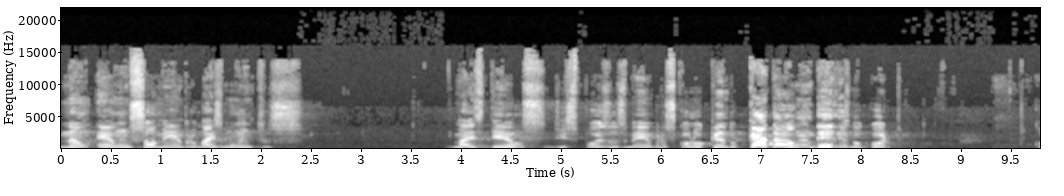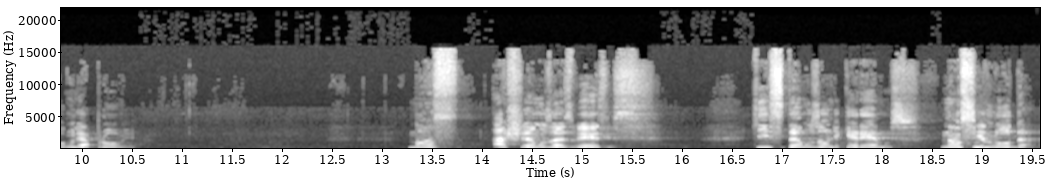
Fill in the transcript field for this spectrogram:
não é um só membro, mas muitos. Mas Deus dispôs os membros, colocando cada um deles no corpo, como lhe aprouve. Nós achamos às vezes que estamos onde queremos. Não se iluda.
